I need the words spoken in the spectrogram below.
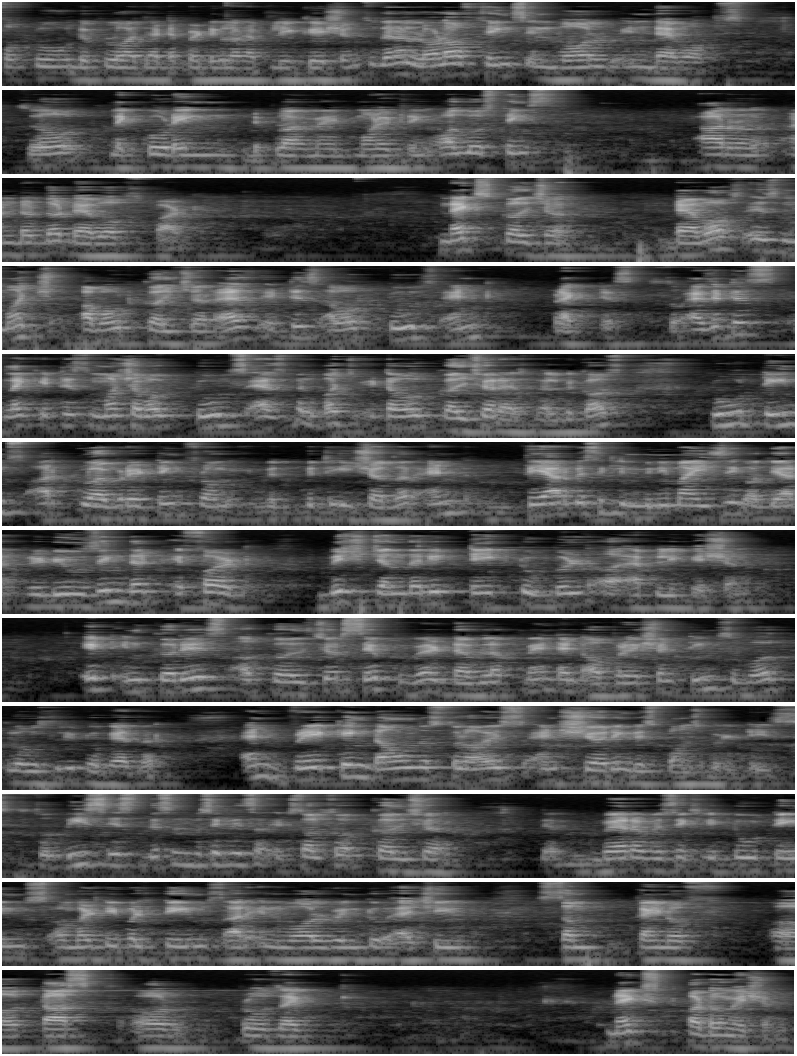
for to deploy that particular application. So there are a lot of things involved in devops. So like coding deployment monitoring all those things are under the devops part. Next culture. Devops is much about culture as it is about tools and practice so as it is like it is much about tools as well but it about culture as well because two teams are collaborating from with, with each other and they are basically minimizing or they are reducing that effort which generally take to build a application. It encourages a culture shift where development and operation teams work closely together and breaking down the silos and sharing responsibilities. So this is this is basically it's also a culture where basically two teams or multiple teams are involving to achieve some kind of uh, task or project. Next, automation.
